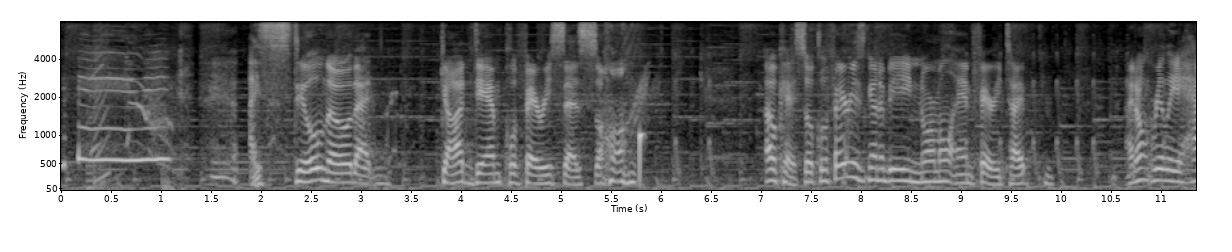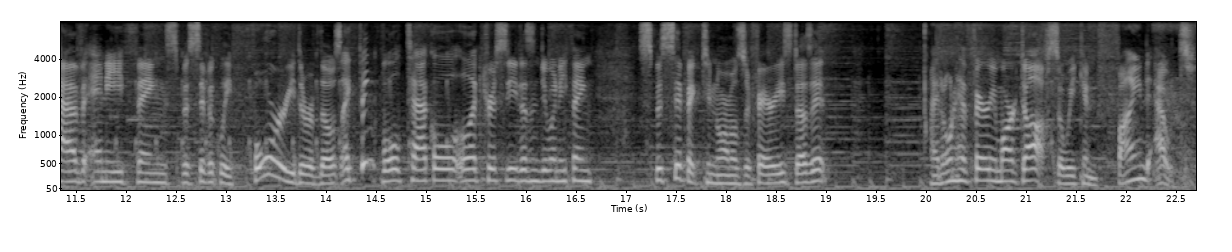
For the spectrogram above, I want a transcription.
Clefairy. I still know that goddamn Clefairy says song. okay, so Clefairy is gonna be normal and fairy type. I don't really have anything specifically for either of those. I think Volt Tackle Electricity doesn't do anything specific to normals or fairies, does it? I don't have fairy marked off, so we can find out.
